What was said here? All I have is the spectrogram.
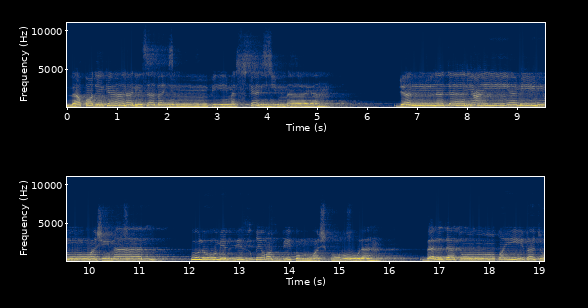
لقد كان لسبإ في مسكنهم آية جنتان عن يمين وشمال كلوا من رزق ربكم واشكروا له بلدة طيبة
